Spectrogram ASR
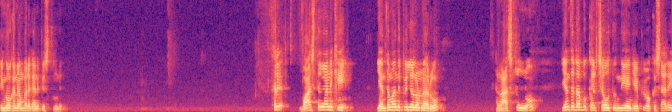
ఇంకొక నెంబర్ కనిపిస్తుంది. సరే వాస్తవానికి ఎంతమంది పిల్లలు ఉన్నారు? రాష్ట్రంలో ఎంత డబ్బు ఖర్చు అవుతుంది అని చెప్పి ఒకసారి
